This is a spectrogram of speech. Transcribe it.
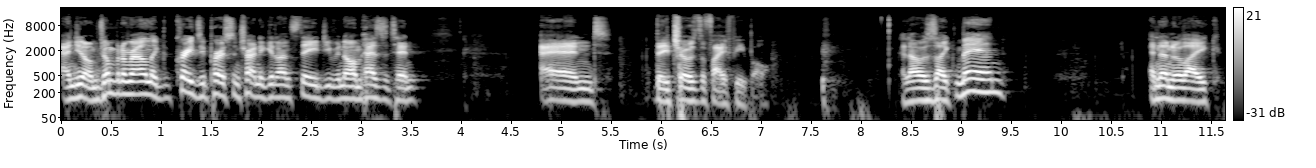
and you know, I'm jumping around like a crazy person trying to get on stage even though I'm hesitant and they chose the five people. And I was like, man, And then they're like,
